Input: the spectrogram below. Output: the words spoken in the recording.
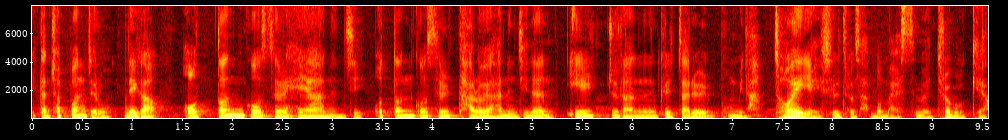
일단 첫 번째로 내가 어떤 것을 해야 하는지 어떤 것을 다뤄야 하는지는 일주라는 글자를 봅니다. 저의 예시를 들어서 한번 말씀을 드려볼게요.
